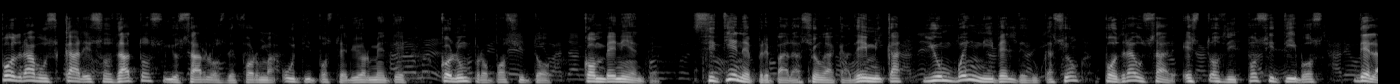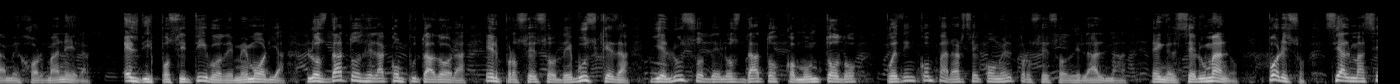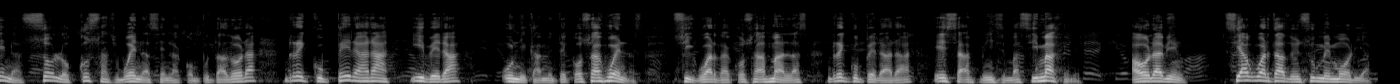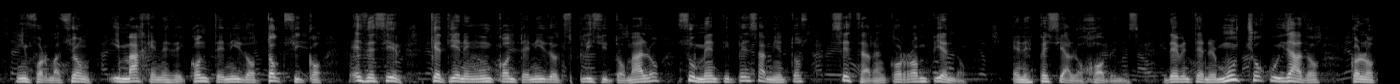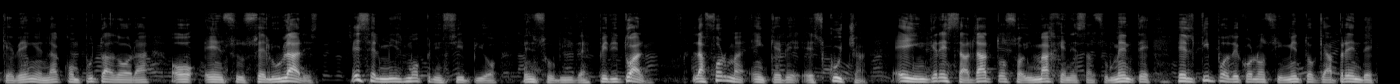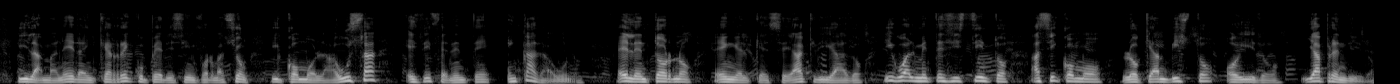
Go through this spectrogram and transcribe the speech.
podrá buscar esos datos y usarlos de forma útil posteriormente con un propósito conveniente. Si tiene preparación académica y un buen nivel de educación, podrá usar estos dispositivos de la mejor manera. El dispositivo de memoria, los datos de la computadora, el proceso de búsqueda y el uso de los datos como un todo pueden compararse con el proceso del alma en el ser humano. Por eso, si almacena solo cosas buenas en la computadora, recuperará y verá únicamente cosas buenas. Si guarda cosas malas, recuperará esas mismas imágenes. Ahora bien, si ha guardado en su memoria información, imágenes de contenido tóxico, es decir, que tienen un contenido explícito malo, su mente y pensamientos se estarán corrompiendo. En especial los jóvenes deben tener mucho cuidado con lo que ven en la computadora o en sus celulares. Es el mismo principio en su vida espiritual. La forma en que ve, escucha e ingresa datos o imágenes a su mente, el tipo de conocimiento que aprende y la manera en que recupera esa información y cómo la usa es diferente en cada uno. El entorno en el que se ha criado igualmente es distinto, así como lo que han visto, oído y aprendido.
